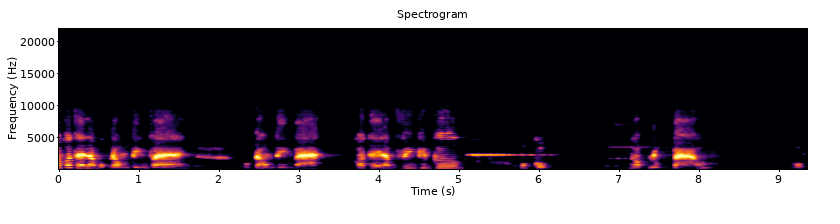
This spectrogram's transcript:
Nó có thể là một đồng tiền vàng, một đồng tiền bạc, có thể là một viên kim cương, một cục ngọc lục bảo, một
